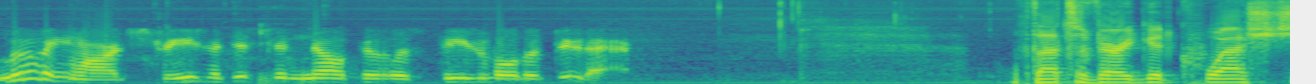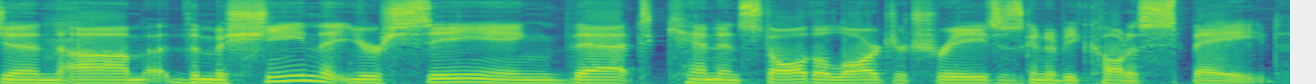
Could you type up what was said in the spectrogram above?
moving large trees. I just didn't know if it was feasible to do that. That's a very good question. Um, the machine that you're seeing that can install the larger trees is going to be called a spade.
